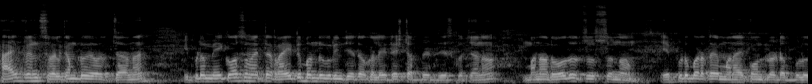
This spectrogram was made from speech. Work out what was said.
Hi friends welcome to your channel ఇప్పుడు మీకోసం అయితే రైతు బంధు గురించి అయితే ఒక లేటెస్ట్ అప్డేట్ తీసుకొచ్చాను. మనం రోజు చూస్తున్నాం ఎప్పుడు పడతాయి మన అకౌంట్లో డబ్బులు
